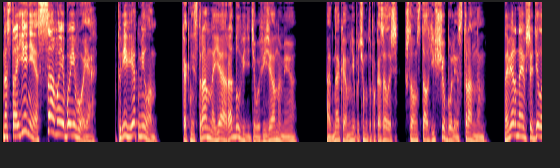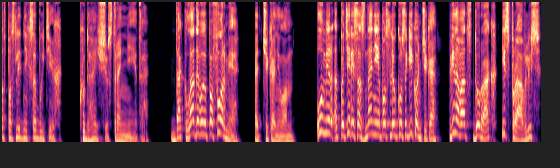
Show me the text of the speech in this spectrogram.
«Настроение самое боевое!» «Привет, Милан!» Как ни странно, я рад был видеть его физиономию. Однако мне почему-то показалось, что он стал еще более странным. Наверное, все дело в последних событиях. Куда еще страннее это? «Докладываю по форме», — отчеканил он. «Умер от потери сознания после укуса геккончика. Виноват, дурак, исправлюсь.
